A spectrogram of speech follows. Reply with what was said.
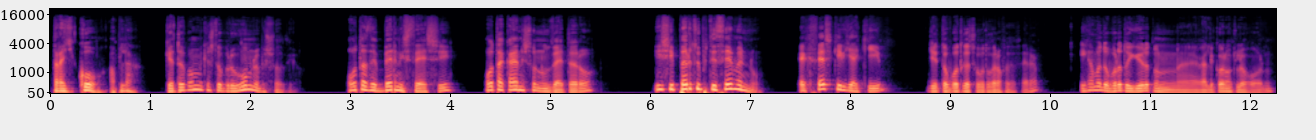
Τραγικό, απλά. Και το είπαμε και στο προηγούμενο επεισόδιο. Όταν δεν παίρνεις θέση, όταν κάνεις τον ουδέτερο, είσαι υπέρ του επιτιθέμενου. Εχθές Κυριακή, για το podcast που το γράφω Δευτέρα, είχαμε τον πρώτο γύρο των ε, γαλλικών εκλογών.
